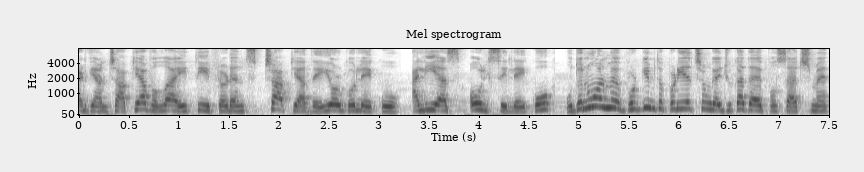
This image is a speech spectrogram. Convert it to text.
Ardian Çapja, vëllai i tij Florenc Çapja dhe Jorgo Leku, alias Olsi Leku, u dënuan me burgim të përjetshëm nga Gjykata e Posaçme,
